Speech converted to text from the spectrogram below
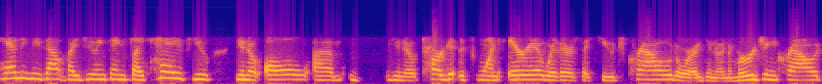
handing these out by doing things like, hey, if you, you know, all, um, you know, target this one area where there's a huge crowd or, you know, an emerging crowd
